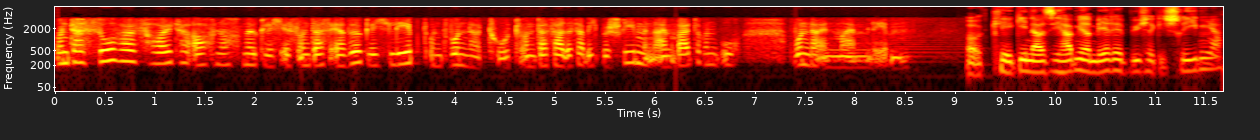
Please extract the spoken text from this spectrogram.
und dass sowas heute auch noch möglich ist und dass er wirklich lebt und Wunder tut. Und das alles habe ich beschrieben in einem weiteren Buch, Wunder in meinem Leben. Okay, genau. Sie haben ja mehrere Bücher geschrieben ja,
